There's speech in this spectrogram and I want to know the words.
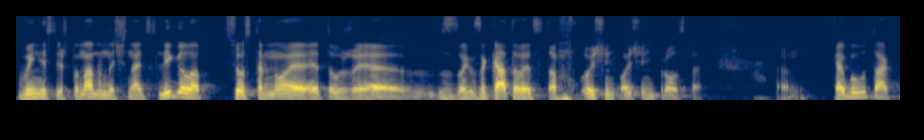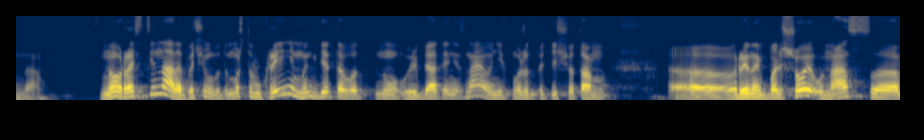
вынесли, что надо начинать с лигала, все остальное это уже закатывается там очень-очень просто. Эм, как бы вот так, да. Но расти надо. Почему? Потому что в Украине мы где-то вот, ну, у ребят, я не знаю, у них может быть еще там э, рынок большой. У нас, э,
